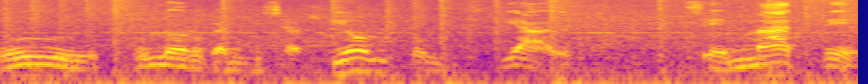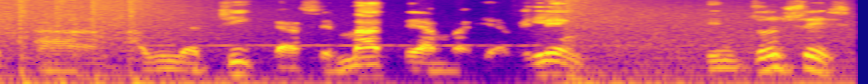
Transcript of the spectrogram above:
una organización policial se mate a, una chica, se mate a María Belén. Entonces,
